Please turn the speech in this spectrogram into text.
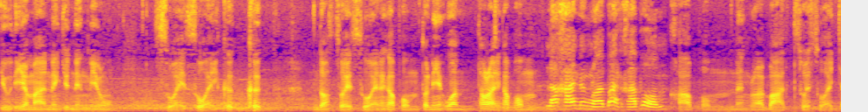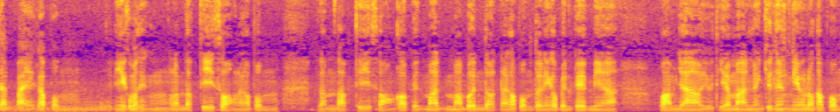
อยู่ที่ประมาณ 1.1 นิ้ว สวยสวยๆคึกคึกดอทสวยๆนะครับ ผมตัวนี้อ้วนเท่าไหร่ครับผม ราคาหนึ่งร้อยบาทครับผมครับผม100 บาทสวยๆจัดไปครับผมทีนี้ก็มาถึงลำดับที่สองนะครับผมลำดับที่สองก็เป็นมามาเบิลดอทนะครับ ผมตัวนี้ก็เป็นเพศเมียความยาวอยู่ที่ประมาณ 1.1 นิ้วนะครับ ผม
